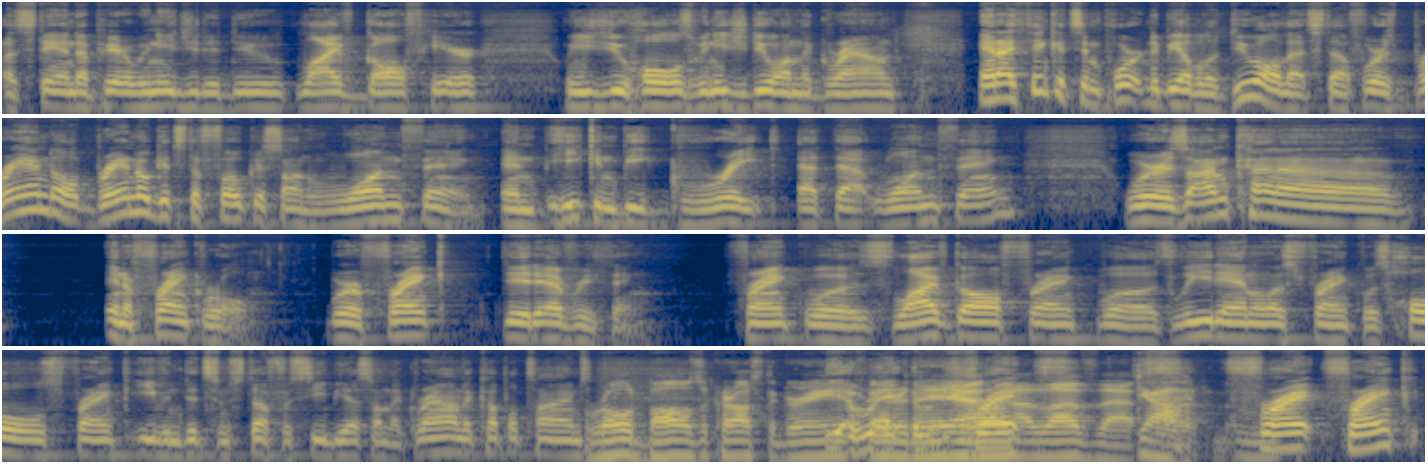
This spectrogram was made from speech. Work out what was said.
a stand up here. We need you to do live golf here. We need you to do holes. We need you to do on the ground. And I think it's important to be able to do all that stuff. Whereas Brando, Brando gets to focus on one thing, and he can be great at that one thing. Whereas I'm kind of in a Frank role, where Frank did everything. Frank was live golf. Frank was lead analyst. Frank was holes. Frank even did some stuff with CBS on the ground a couple times. rolled balls across the green. Yeah, better right, than yeah. Frank- I love that. God. Frank Frank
